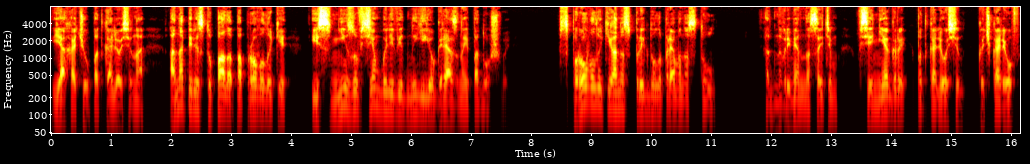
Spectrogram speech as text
«Я хочу под колесина», она переступала по проволоке и снизу всем были видны ее грязные подошвы. С проволоки она спрыгнула прямо на стул. Одновременно с этим все негры, Подколесин, Кочкарев,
